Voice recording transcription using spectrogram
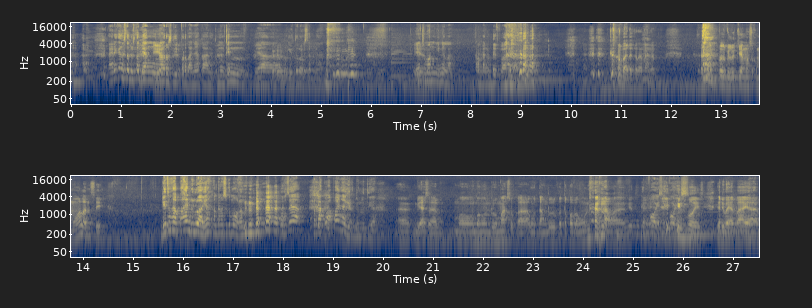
nah ini kan ustadz-ustadz yang Iya. harus dipertanyakan itu mungkin ya begitu loh ustadznya ya Iya. cuman inilah keranda ngedrift lah Kenapa ada keranangan? Tapi lebih lucu yang masuk ke molen sih. Dia tuh ngapain dulu ayah sampai masuk ke molen? Maksudnya perilaku apanya gitu dulu tuh ya? Eh, biasa mau ngebangun rumah suka ngutang dulu ke toko bangunan nama gitu kayak Invoice, invoice. invoice gak dibayar bayar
